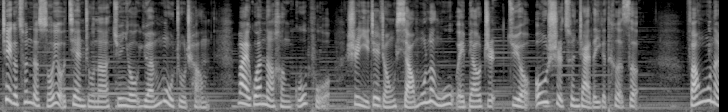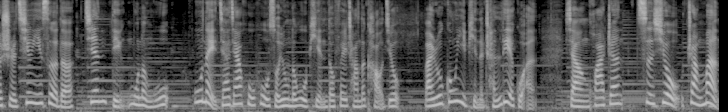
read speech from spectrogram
这个村的所有建筑呢，均由原木铸成，外观呢很古朴，是以这种小木楞屋为标志，具有欧式村寨的一个特色。房屋呢是清一色的尖顶木楞屋，屋内家家户户所用的物品都非常的考究，宛如工艺品的陈列馆，像花毡、刺绣、帐幔、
